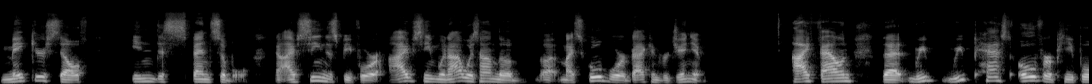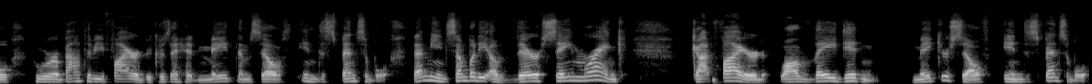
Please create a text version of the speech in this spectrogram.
Make yourself indispensable. Now, I've seen this before. I've seen when I was on the uh, my school board back in Virginia. I found that we we passed over people who were about to be fired because they had made themselves indispensable. That means somebody of their same rank got fired while they didn't. Make yourself indispensable.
